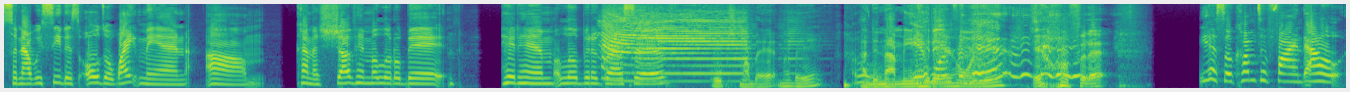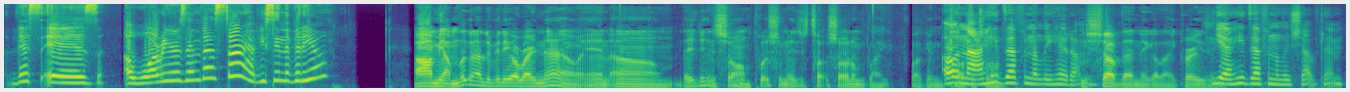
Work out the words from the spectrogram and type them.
so now we see this older white man, um, kind of shove him a little bit, hit him a little bit aggressive. Oops, my bad, my bad. I Oh, did not mean to hit air horn for that. Air for that. Yeah, so come to find out, this is a Warriors investor. Have you seen the video? Um, yeah, I'm looking at the video right now, and um, they didn't show him push him. They just t- showed him like fucking. Oh nah, he him. definitely hit him. he shoved that nigga like crazy. Yeah, he definitely shoved him.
